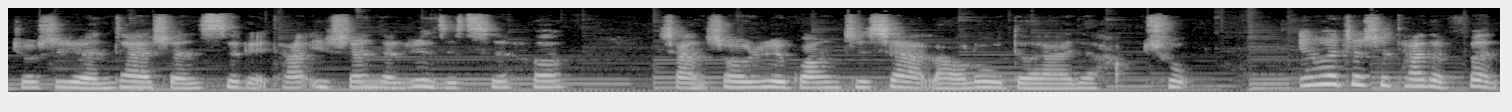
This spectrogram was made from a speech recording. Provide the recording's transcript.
就是人在神赐给他一生的日子吃喝，享受日光之下劳碌得来的好处，因为这是他的份。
